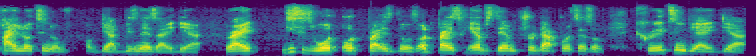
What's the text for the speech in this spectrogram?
piloting of, of their business idea, right? This is what Hult Prize does. Hult Prize helps them through that process of creating the idea,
